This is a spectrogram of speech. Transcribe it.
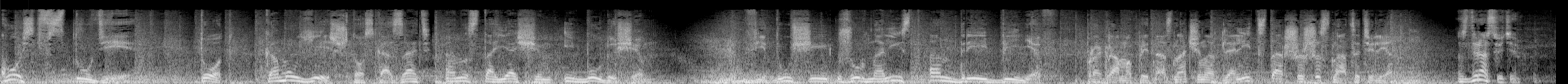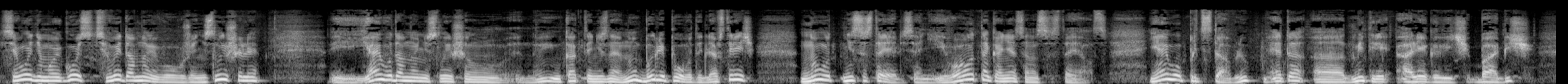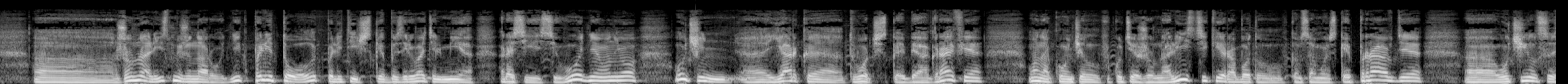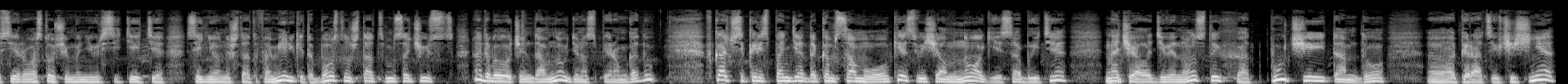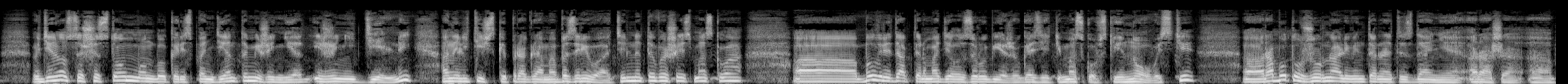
Гость в студии. Тот, кому есть что сказать о настоящем и будущем. Ведущий журналист Андрей Бинев. Программа предназначена для лиц старше 16 лет. Здравствуйте. Сегодня мой гость, вы давно его уже не слышали. И я его давно не слышал, ну, и как-то, не знаю, ну, были поводы для встреч, но вот не состоялись они. И вот, наконец, она состоялась. Я его представлю. Это э, Дмитрий Олегович Бабич, э, журналист, международник, политолог, политический обозреватель МИА «Россия сегодня». У него очень э, яркая творческая биография. Он окончил факультет журналистики, работал в «Комсомольской правде», э, учился в Северо-Восточном университете Соединенных Соединенных Штатов Америки, это Бостон, штат Массачусетс. Ну, это было очень давно, в 91 году. В качестве корреспондента комсомолки освещал многие события начала 90-х, от путчей там, до э, операции в Чечне. В 96-м он был корреспондентом еженедельной аналитической программы «Обозреватель» на ТВ-6 «Москва». А, был редактором отдела зарубежья в газете «Московские новости». А, работал в журнале в интернет-издании «Раша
